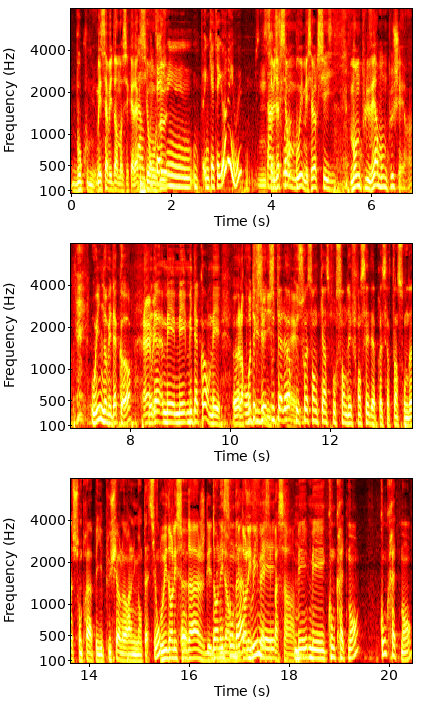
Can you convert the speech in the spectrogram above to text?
beaucoup mieux. Mais ça veut dire dans ces cas-là, bah, si on veut une, catégorie, oui. Ça veut dire que si on, oui, mais ça veut dire que si monde plus vert, monde plus cher. Hein. Oui, non, mais d'accord. Eh mais, mais, mais, d'accord, mais euh, Alors, on disait tout à l'heure que 75% des Français, d'après certains sondages, sont prêts à payer plus cher leur alimentation. Oui, dans les euh, sondages. dans les sondages, dans les oui, faits, mais, pas ça. Mais, mais concrètement, concrètement,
